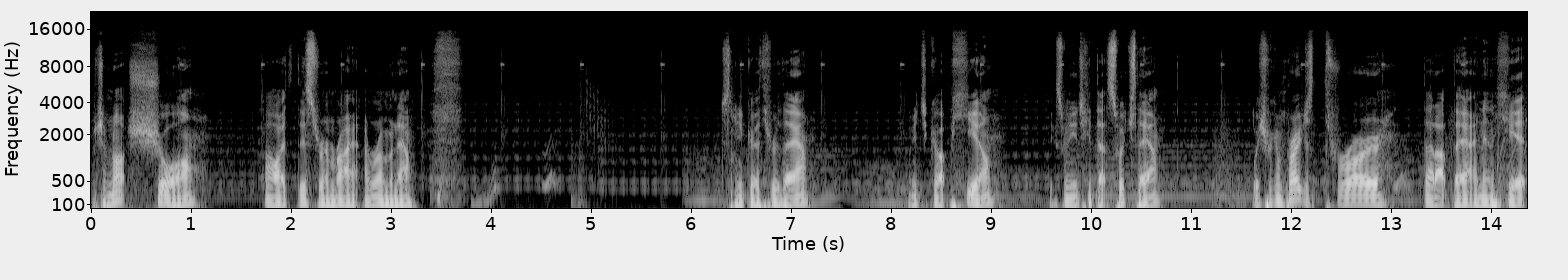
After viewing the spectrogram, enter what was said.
Which I'm not sure. Oh, it's this room, right. I remember now. Just need to go through there. We need to go up here. Because we need to hit that switch there. Which we can probably just throw that up there and then hit.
